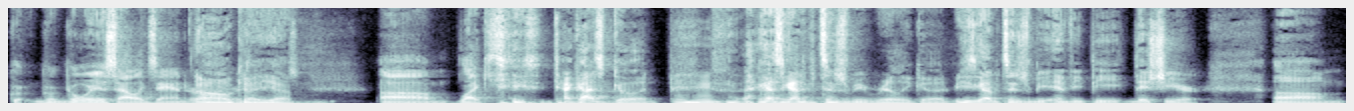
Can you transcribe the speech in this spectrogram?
Gr- Gregorius Alexander. Oh, okay, yeah. Um like that guy's good. Mm-hmm. that guy's got the potential to be really good. He's got the potential to be MVP this year. Um,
